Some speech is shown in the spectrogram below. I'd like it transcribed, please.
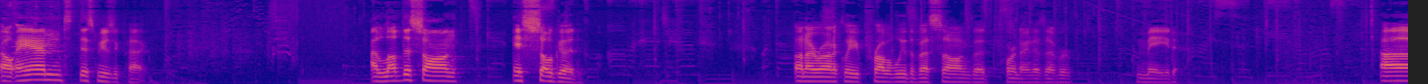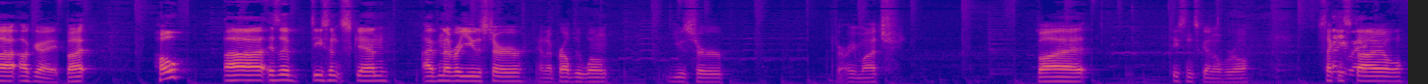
Oh, and this music pack. I love this song. It's so good. Unironically, probably the best song that Fortnite has ever made. Uh, okay, but Hope uh, is a decent skin. I've never used her, and I probably won't use her very much. But decent skin overall. Second Anyway. style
